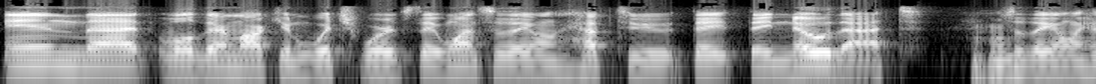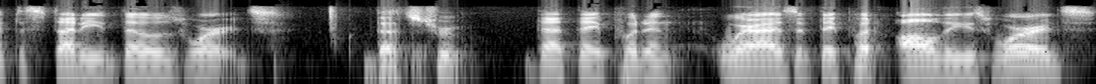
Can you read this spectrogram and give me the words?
In that, well, they're marking which words they want, so they don't have to. They they know that, Mhm. so they only have to study those words That's true. that they put in. Whereas if they put all these words,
